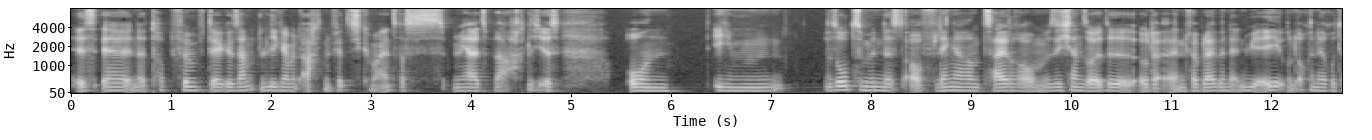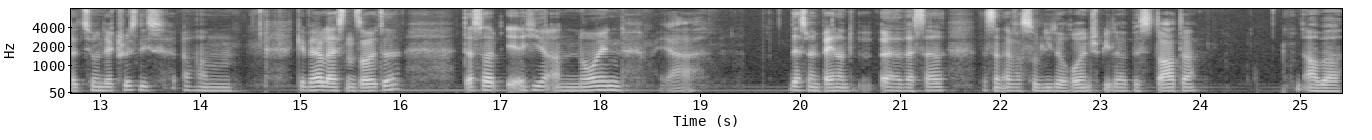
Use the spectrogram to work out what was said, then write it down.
ist er in der Top 5 der gesamten Liga mit 48,1, was mehr als beachtlich ist. Und ihm so zumindest auf längeren Zeitraum sichern sollte oder einen Verbleib in der NBA und auch in der Rotation der Grizzlies ähm, gewährleisten sollte. Deshalb er hier an neun, ja, Desmond Bain und äh, Vassell, das sind einfach solide Rollenspieler bis Starter. Aber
